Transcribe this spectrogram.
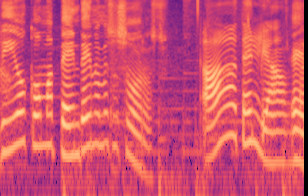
2,5 είναι ο μέσος όρος. Α, τέλεια. Έλα.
